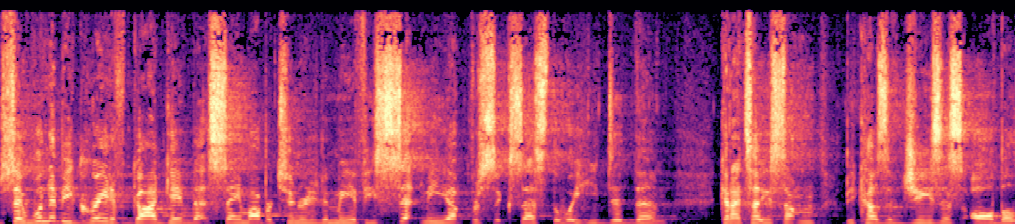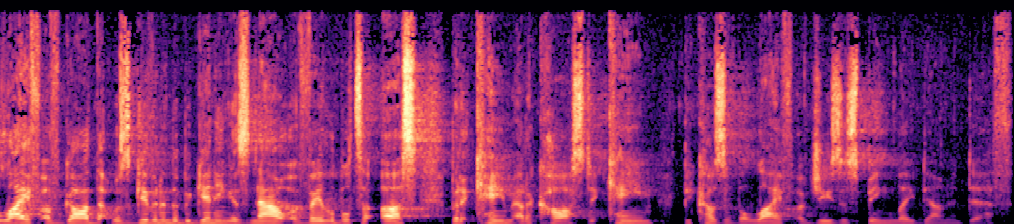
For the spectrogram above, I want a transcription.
You say, wouldn't it be great if God gave that same opportunity to me, if He set me up for success the way He did them? Can I tell you something? Because of Jesus, all the life of God that was given in the beginning is now available to us, but it came at a cost. It came because of the life of Jesus being laid down in death.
